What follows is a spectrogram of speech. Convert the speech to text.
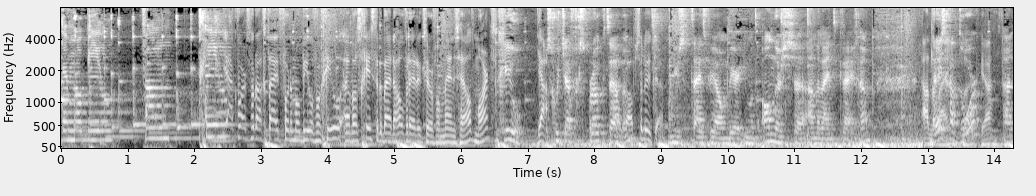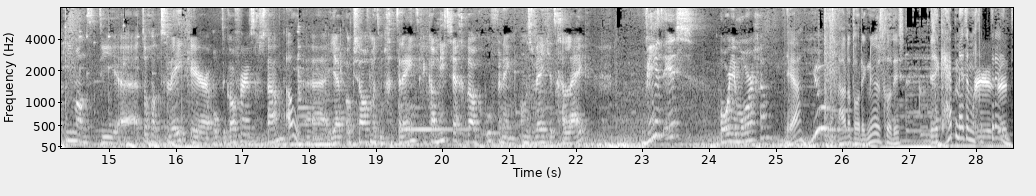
De mobiel van Giel. Ja, kwart voor acht tijd voor de mobiel van Giel. Hij was gisteren bij de hoofdredacteur van Men's Health, Mart. Giel, Ja. het is goed je even gesproken te hebben. absoluut, ja. Nu is het tijd voor jou om weer iemand anders eh, aan de lijn te krijgen. Aan de Deze lijn. gaat door Leuk, Ja. aan iemand die eh, toch al twee keer op de cover heeft gestaan. Oh. Eh, jij hebt ook zelf met hem getraind. Ik kan niet zeggen welke oefening, anders weet je het gelijk. Wie het is, hoor je morgen. Ja? Nou, dat hoor ik nu als het goed is. Dus ik heb met hem getraind.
